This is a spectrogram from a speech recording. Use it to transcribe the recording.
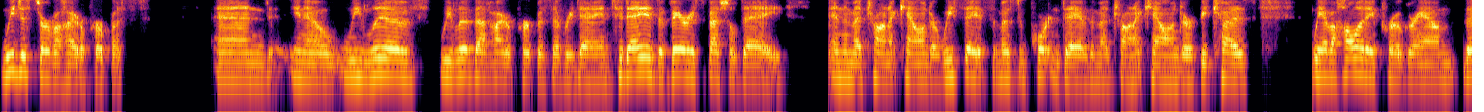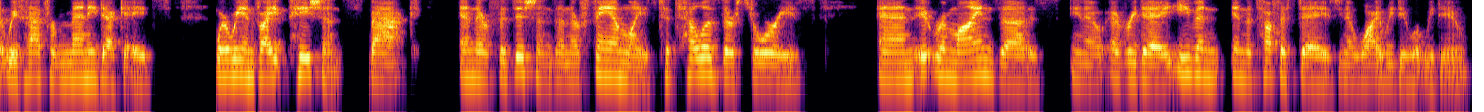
we just serve a higher purpose. And you know, we live we live that higher purpose every day. And today is a very special day in the Medtronic calendar. We say it's the most important day of the Medtronic calendar because we have a holiday program that we've had for many decades where we invite patients back and their physicians and their families to tell us their stories. And it reminds us, you know, every day, even in the toughest days, you know, why we do what we do.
